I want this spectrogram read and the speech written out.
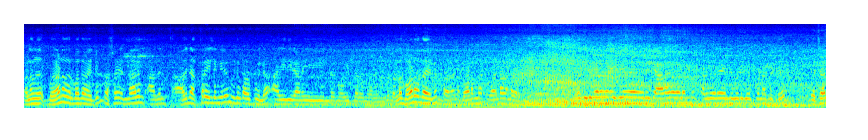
വെള്ളം വേണം നിർബന്ധമായിട്ടും. പക്ഷേ എന്നാലും അതിൽ അതിനത്ര ഇല്ലെങ്കിലും ഇത് കുഴപ്പമില്ല. ആ രീതിയിലാണ് ഈ ഇന്റർ മോഹിത്തർ എന്ന് പറയുന്നത്. വെള്ളം വേണം എന്തായാലും വേണം വേണ്ട പറയുന്നത് നമുക്ക് ഇതുപോലെ തന്നെ ഇത് ഒരു ചാണകവെള്ളം അതുപോലെ എല്ലുപൊടി വെപ്പണൊക്കെ ഇട്ട് വെച്ചാൽ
